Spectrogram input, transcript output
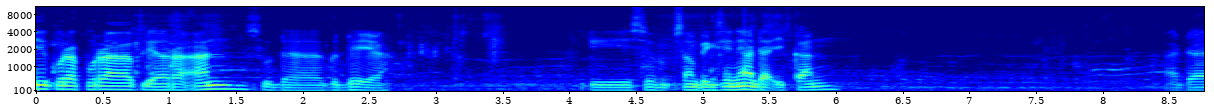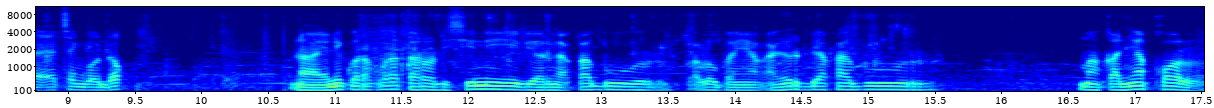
Ini kura-kura peliharaan sudah gede ya. Di samping sini ada ikan. Ada eceng gondok. Nah, ini kura-kura taruh di sini biar nggak kabur. Kalau banyak air dia kabur. Makannya kol.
